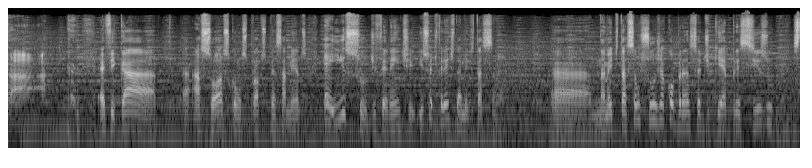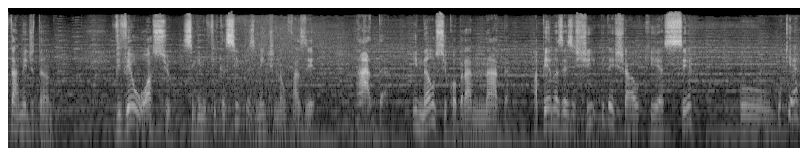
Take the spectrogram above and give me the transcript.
Ah! É ficar a sós com os próprios pensamentos. É isso diferente, isso é diferente da meditação. Ah, na meditação surge a cobrança de que é preciso estar meditando. Viver o ócio significa simplesmente não fazer nada e não se cobrar nada, apenas existir e deixar o que é ser o, o que é.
